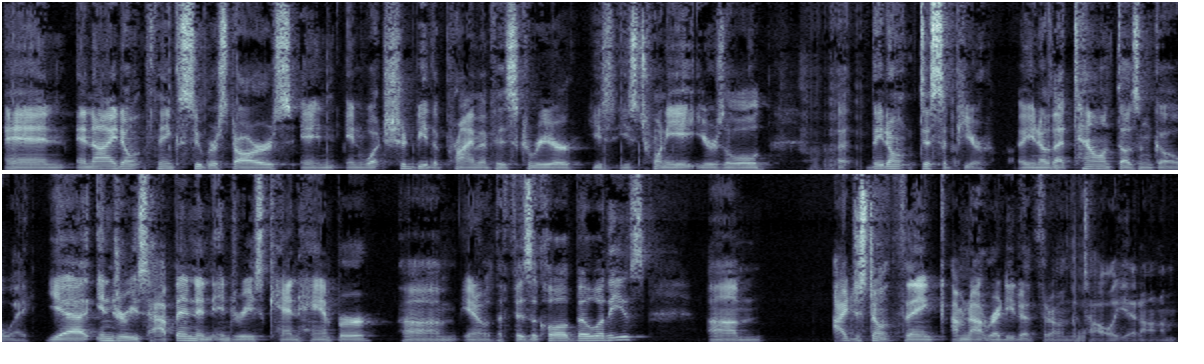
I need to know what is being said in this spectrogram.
and and I don't think superstars in in what should be the prime of his career. He's he's 28 years old. Uh, they don't disappear. Uh, You know that talent doesn't go away. Yeah, injuries happen, and injuries can hamper, um, you know, the physical abilities. Um, I just don't think I'm not ready to throw in the towel yet on him.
